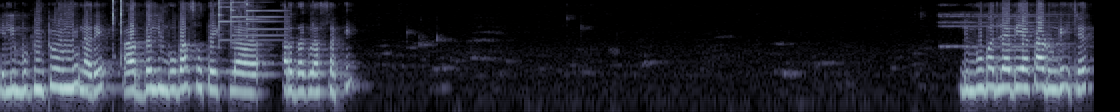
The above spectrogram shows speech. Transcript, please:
हे लिंबू मी पिळून घेणार आहे. अर्ध लिंबू बास होतं एक अर्धा ग्लाससाठी लिंबू मधल्या बिया काढून घ्यायच्या आहेत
